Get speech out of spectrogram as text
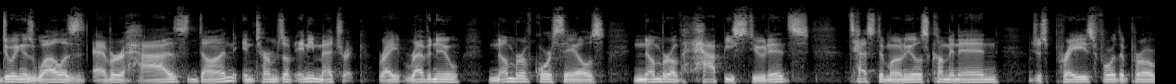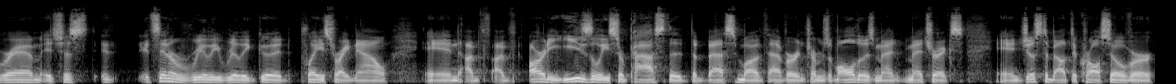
doing as well as ever has done in terms of any metric, right? Revenue, number of course sales, number of happy students, testimonials coming in, just praise for the program. It's just, it, it's in a really, really good place right now. And I've, I've already easily surpassed the, the best month ever in terms of all those met- metrics and just about to cross over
